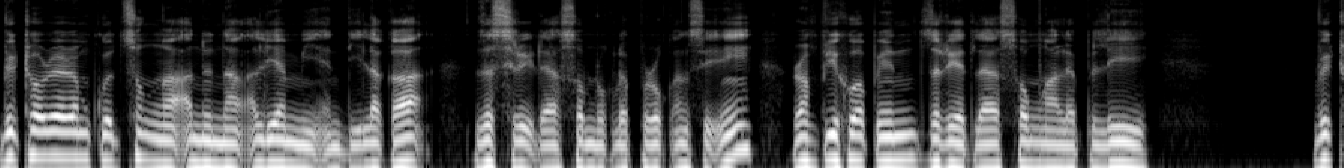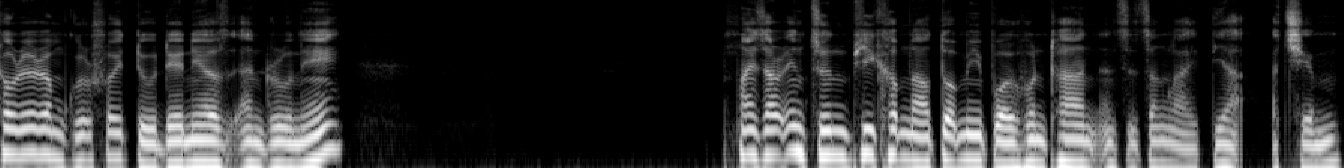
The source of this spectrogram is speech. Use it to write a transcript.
Victoria ram kut chunga anu nang aliami an dilaka zasri la somruk la si rampi huapin la la pali Victoria ram tu Daniels Andrew kham naw to mi hun than an si lai achim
